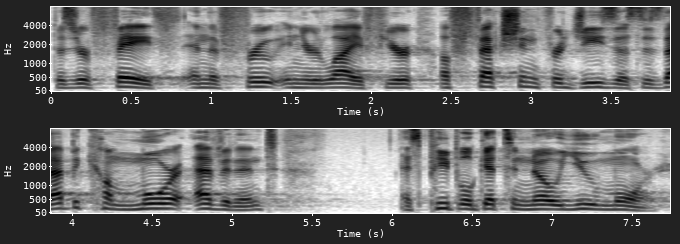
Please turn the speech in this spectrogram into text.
Does your faith and the fruit in your life, your affection for Jesus, does that become more evident as people get to know you more?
